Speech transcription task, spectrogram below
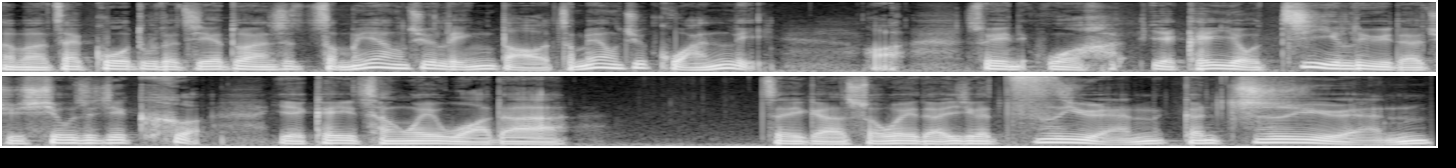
那么在过渡的阶段是怎么样去领导，怎么样去管理啊？所以我还也可以有纪律的去修这些课，也可以成为我的这个所谓的一个资源跟支援。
